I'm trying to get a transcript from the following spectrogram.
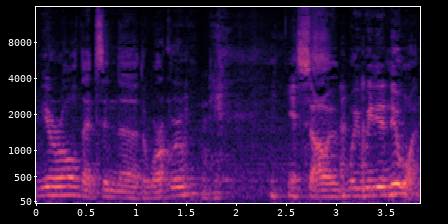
mural that's in the, the workroom. Yes. So we, we need a new one.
